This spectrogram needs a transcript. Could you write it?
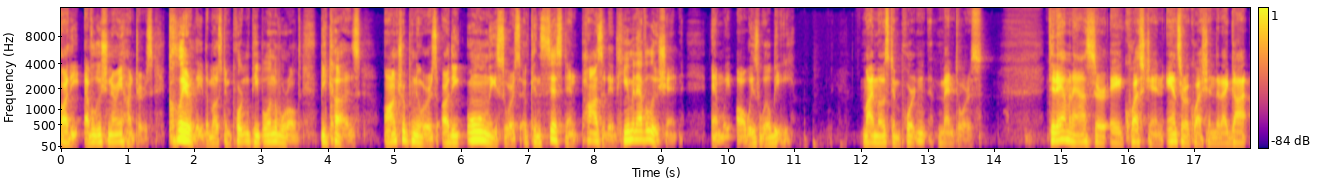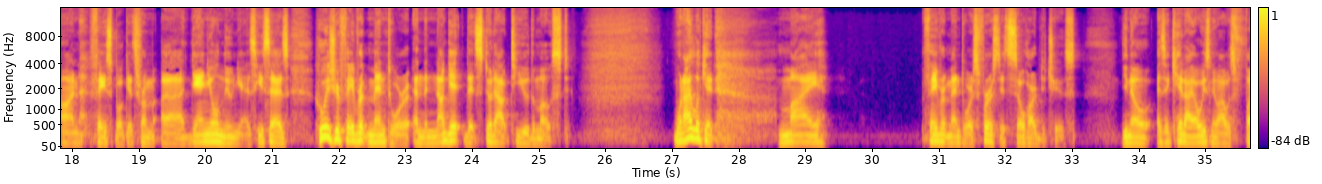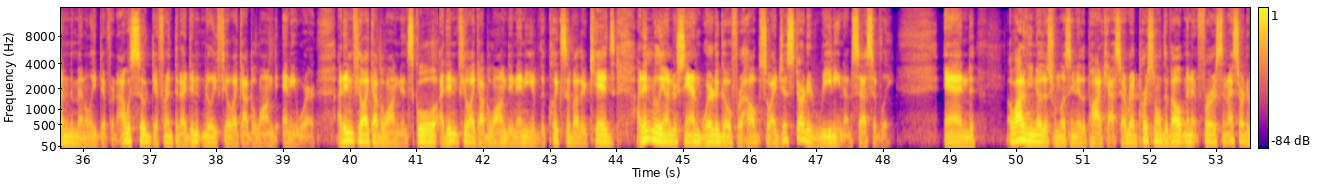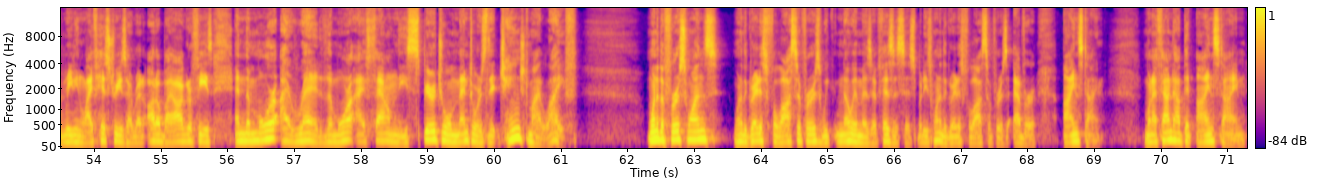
are the evolutionary hunters, clearly the most important people in the world, because entrepreneurs are the only source of consistent, positive human evolution, and we always will be. My most important mentors. Today, I'm going to answer a question, answer a question that I got on Facebook. It's from uh, Daniel Nunez. He says, "Who is your favorite mentor and the nugget that stood out to you the most?" When I look at my favorite mentors, first, it's so hard to choose. You know, as a kid, I always knew I was fundamentally different. I was so different that I didn't really feel like I belonged anywhere. I didn't feel like I belonged in school. I didn't feel like I belonged in any of the cliques of other kids. I didn't really understand where to go for help. So I just started reading obsessively. And a lot of you know this from listening to the podcast. I read personal development at first, and I started reading life histories. I read autobiographies. And the more I read, the more I found these spiritual mentors that changed my life. One of the first ones, one of the greatest philosophers, we know him as a physicist, but he's one of the greatest philosophers ever, Einstein. When I found out that Einstein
